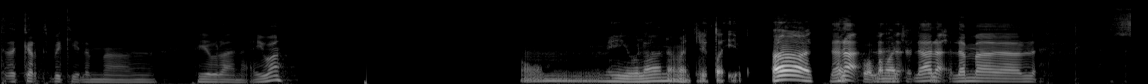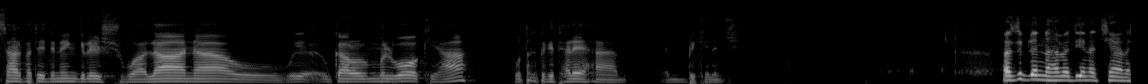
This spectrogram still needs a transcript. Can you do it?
تذكرت بيكي لما هي ولانا أيوه. هي ولانا ما أدري. طيب. آه لا لا لا, لا, لا, لا لما سالفة إيدن انجلش ولانا وقالوا ملووكي ها؟ وطقطقت عليها بيكي لينش. الزبدة إنها مدينة يانا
